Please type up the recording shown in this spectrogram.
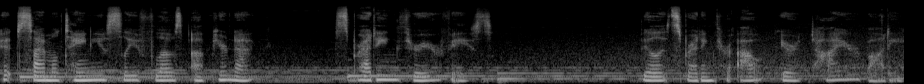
It simultaneously flows up your neck, spreading through your face. Feel it spreading throughout your entire body.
